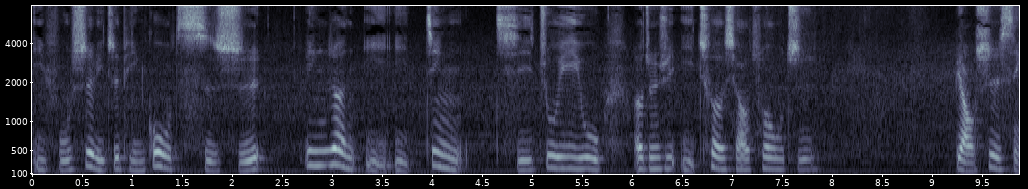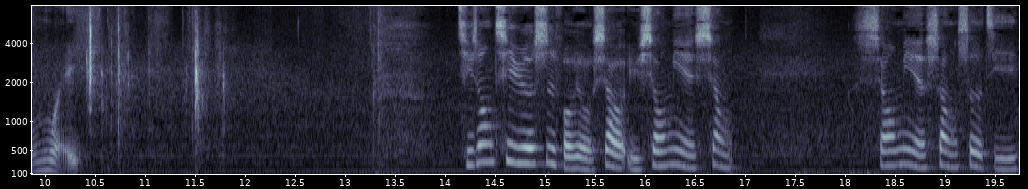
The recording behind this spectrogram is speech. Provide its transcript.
以服事理之评，故此时应任以以尽其注意义务，而准许以撤销错误之表示行为。其中契约是否有效，与消灭向消灭上涉及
